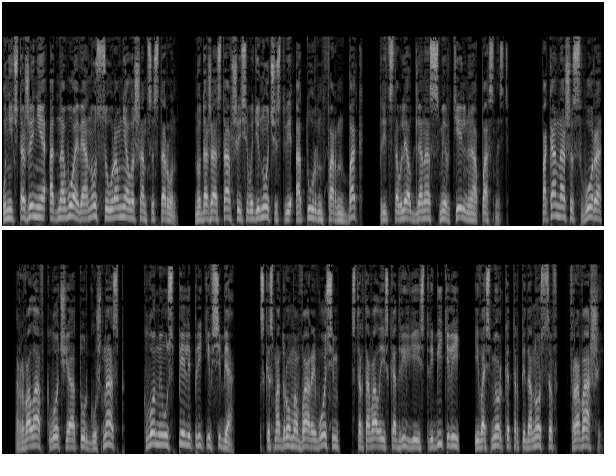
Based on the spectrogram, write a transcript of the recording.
Уничтожение одного авианосца уравняло шансы сторон, но даже оставшийся в одиночестве Атурн-Фарнбак представлял для нас смертельную опасность. Пока наша свора рвала в клочья Атур-Гушнасп, клоны успели прийти в себя. С космодрома Вары-8 стартовала эскадрилья истребителей и восьмерка торпедоносцев «Фраваши».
